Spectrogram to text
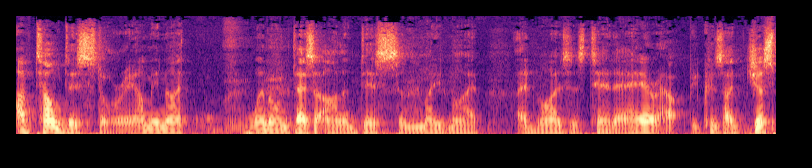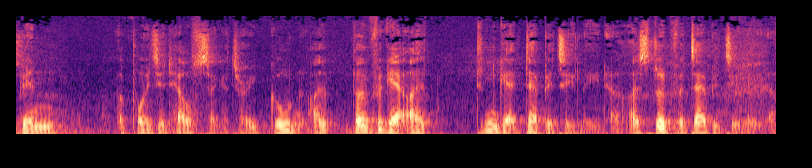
I've told this story. I mean, I went on Desert Island Discs and made my advisors tear their hair out because I'd just been appointed health secretary. Gordon, I, don't forget, I didn't get deputy leader. I stood for deputy leader.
